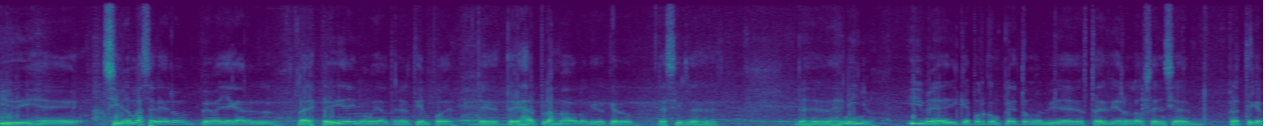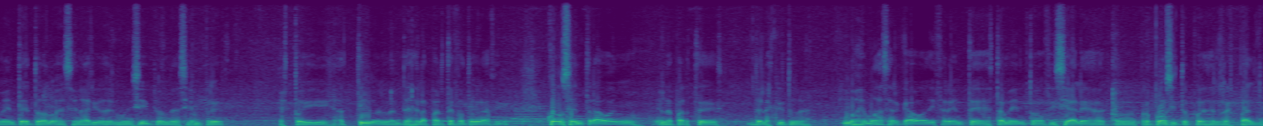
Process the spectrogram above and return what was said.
Y dije, si no me acelero, me va a llegar la despedida y no voy a tener tiempo de, dejar plasmado lo que yo quiero decir desde, desde, niño. Y me dediqué por completo, me olvidé, ustedes vieron la ausencia prácticamente de todos los escenarios del municipio, donde siempre estoy activo desde la parte fotográfica, concentrado en, la parte de, la escritura. Nos hemos acercado a diferentes estamentos oficiales con el propósito pues, del respaldo.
